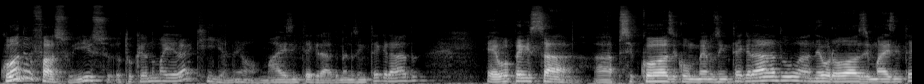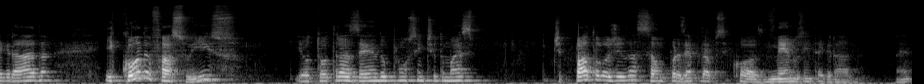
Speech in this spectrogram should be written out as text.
Quando eu faço isso, eu estou criando uma hierarquia, né? Ó, mais integrado, menos integrado. É, eu vou pensar a psicose como menos integrado, a neurose mais integrada. E quando eu faço isso, eu estou trazendo para um sentido mais de patologização, por exemplo, da psicose, menos integrado. Né?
